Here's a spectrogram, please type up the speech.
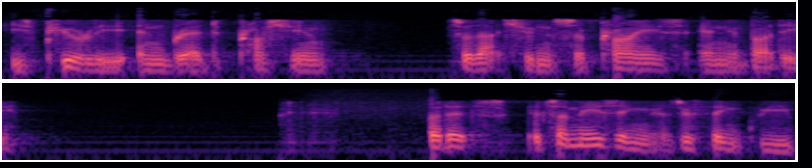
he's purely inbred Prussian. So that shouldn't surprise anybody. But it's it's amazing as you think we,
